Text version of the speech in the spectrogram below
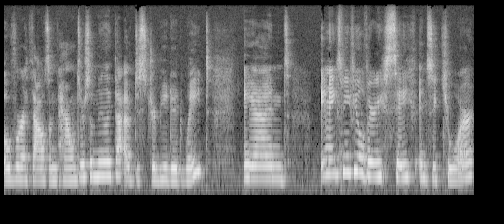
over a thousand pounds or something like that of distributed weight. And it makes me feel very safe and secure.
